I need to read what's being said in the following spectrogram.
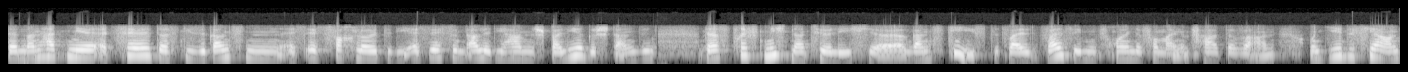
Denn man hat mir erzählt, dass diese ganzen SS-Fachleute, die SS und alle, die haben Spalier gestanden. Das trifft mich natürlich äh, ganz tief, weil es eben Freunde von meinem Vater waren. Und jedes Jahr am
